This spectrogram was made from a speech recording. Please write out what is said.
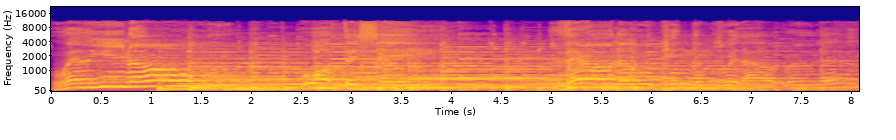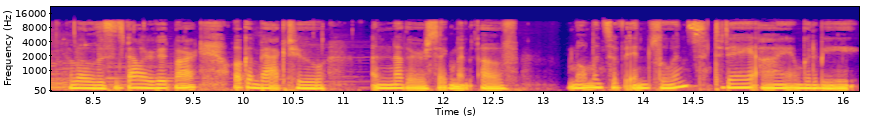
Well, you know what they say. There are no kingdoms without rulers. Hello, this is Valerie Vidmar. Welcome back to another segment of Moments of Influence. Today I am going to be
